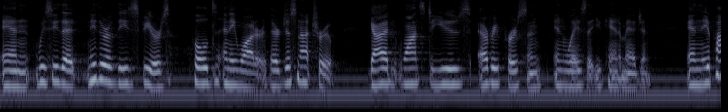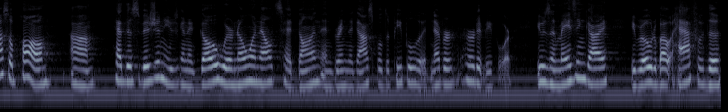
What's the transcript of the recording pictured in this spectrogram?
and we see that neither of these fears holds any water, they're just not true. God wants to use every person in ways that you can't imagine. And the Apostle Paul um, had this vision. He was going to go where no one else had gone and bring the gospel to people who had never heard it before. He was an amazing guy. He wrote about half of the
